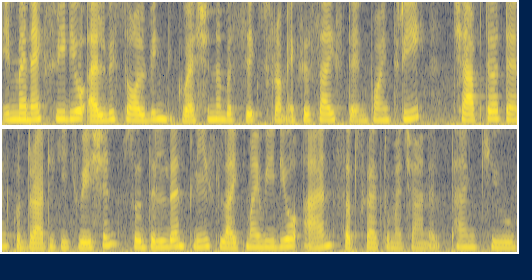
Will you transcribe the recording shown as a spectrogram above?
In my next video I'll be solving the question number 6 from exercise 10.3 chapter 10 quadratic equation. So till then please like my video and subscribe to my channel. Thank you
